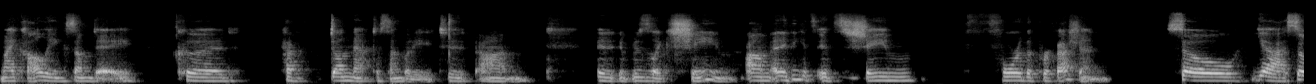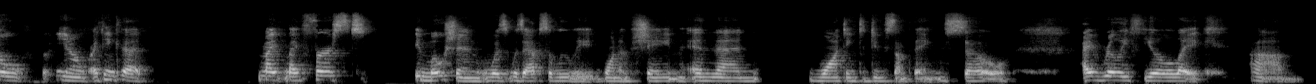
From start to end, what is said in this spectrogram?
my colleague someday could have done that to somebody to um it, it was like shame um and i think it's it's shame for the profession so yeah so you know i think that my my first emotion was was absolutely one of shame and then wanting to do something. So i really feel like um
